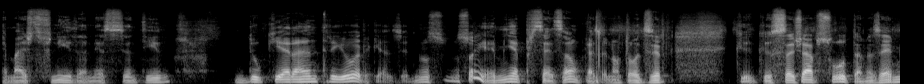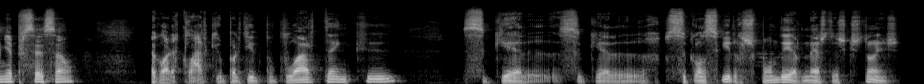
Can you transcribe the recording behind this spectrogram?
é mais definida nesse sentido do que era anterior, quer dizer, não, não sei, é a minha percepção, quer dizer, não estou a dizer que, que, seja absoluta, mas é a minha percepção. Agora, claro que o Partido Popular tem que, se quer, se quer, se conseguir responder nestas questões,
